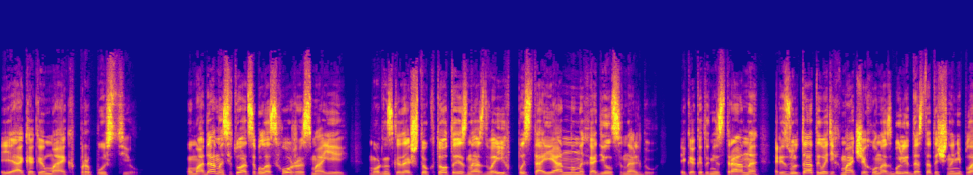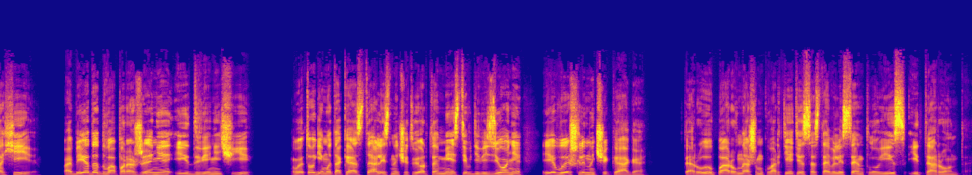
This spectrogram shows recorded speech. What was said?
я, как и Майк, пропустил. У Мадана ситуация была схожа с моей. Можно сказать, что кто-то из нас двоих постоянно находился на льду. И, как это ни странно, результаты в этих матчах у нас были достаточно неплохие. Победа, два поражения и две ничьи. В итоге мы так и остались на четвертом месте в дивизионе и вышли на Чикаго. Вторую пару в нашем квартете составили Сент-Луис и Торонто.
